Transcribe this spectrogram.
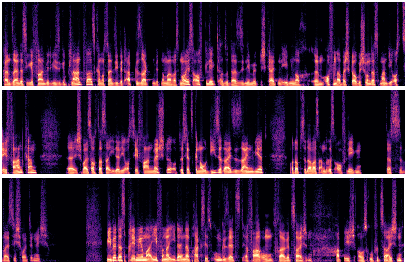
Kann sein, dass sie gefahren wird, wie sie geplant war. Es kann auch sein, sie wird abgesagt und wird nochmal was Neues aufgelegt. Also da sind die Möglichkeiten eben noch ähm, offen. Aber ich glaube schon, dass man die Ostsee fahren kann. Äh, ich weiß auch, dass AIDA die Ostsee fahren möchte. Ob das jetzt genau diese Reise sein wird oder ob sie da was anderes auflegen, das weiß ich heute nicht. Wie wird das Premium AI von AIDA in der Praxis umgesetzt? Erfahrung? Fragezeichen. Hab ich? Ausrufezeichen.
